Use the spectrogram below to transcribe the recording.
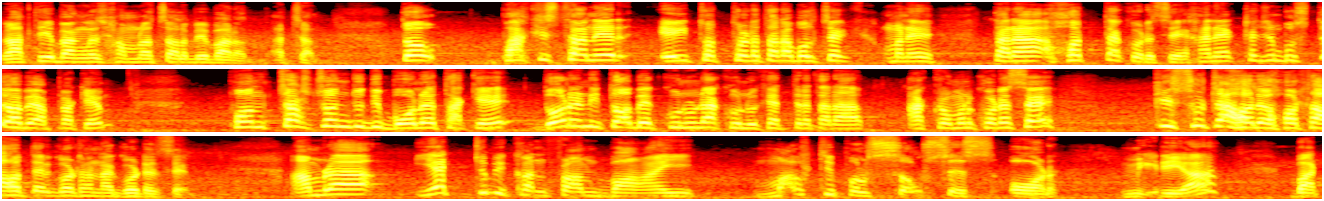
রাতে বাংলাদেশ হামলা চালাবে ভারত। আচ্ছা তো পাকিস্তানের এই তথ্যটা তারা বলছে মানে তারা হত্যা করেছে। এখানে একটা জিনিস বুঝতে হবে আপনাকে, পঞ্চাশ জন যদি বলে থাকে, ধরে নিতে হবে কোনো না কোনো ক্ষেত্রে তারা আক্রমণ করেছে। কিছুটা হলে হতাহতের ঘটনা ঘটেছে। আমরা yet to be confirm by multiple sources or media but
